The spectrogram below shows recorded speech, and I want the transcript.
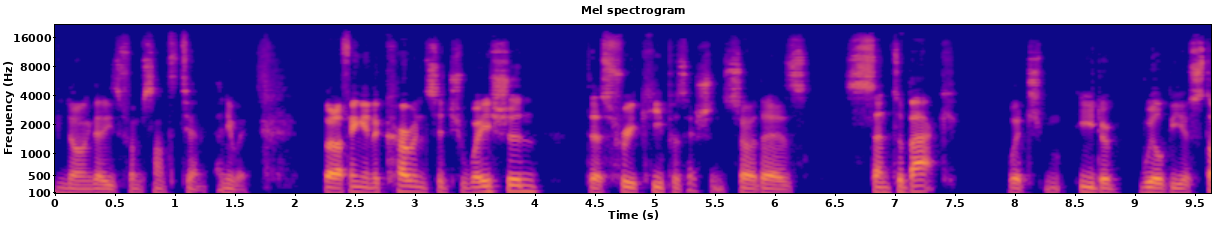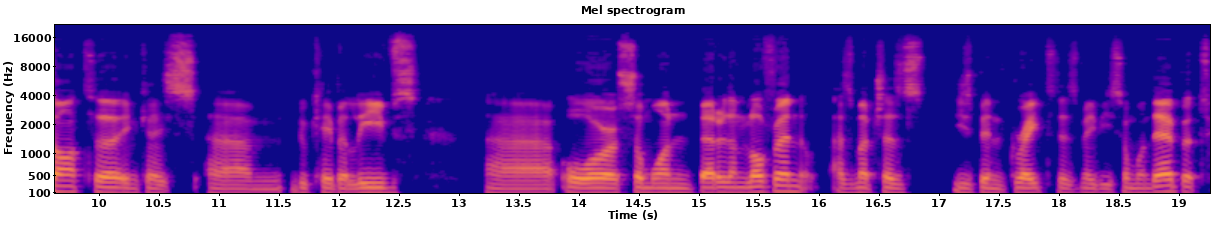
knowing that he's from Saint Etienne. Anyway, but I think in the current situation, there's three key positions. So there's centre back, which either will be a starter in case um, Lukeba leaves, uh, or someone better than Lovren. As much as he's been great, there's maybe someone there, but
